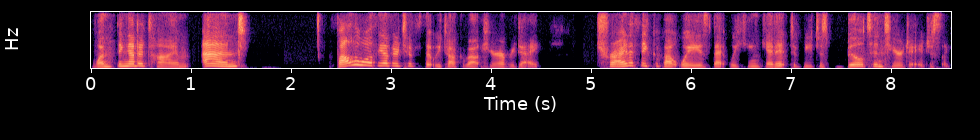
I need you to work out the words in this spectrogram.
one thing at a time, and follow all the other tips that we talk about here every day. Try to think about ways that we can get it to be just built into your day, just like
